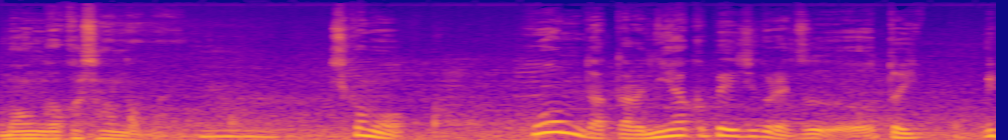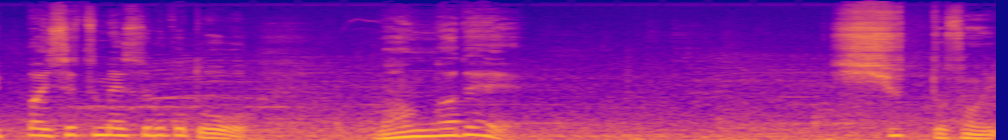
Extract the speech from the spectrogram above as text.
漫画家さんなのよ。しかも本だったら200ページぐらいずーっといいっぱい説明することを漫画でシュッとその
